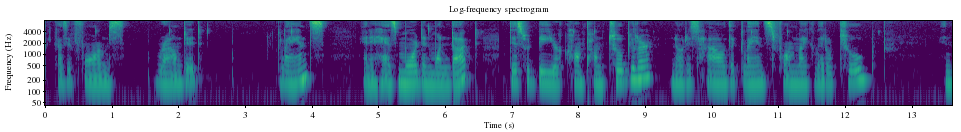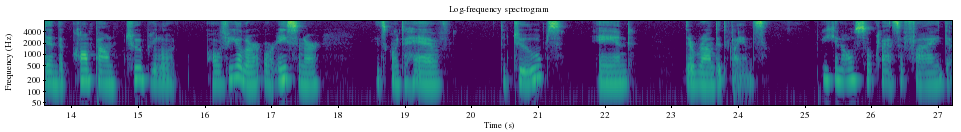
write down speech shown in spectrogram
because it forms rounded glands and it has more than one duct. This would be your compound tubular. Notice how the glands form like a little tube. And then the compound tubular alveolar or acinar, it's going to have the tubes and the rounded glands. We can also classify the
